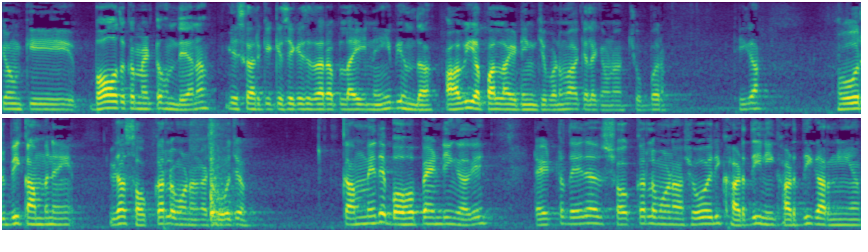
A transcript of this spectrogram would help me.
ਕਿਉਂਕਿ ਬਹੁਤ ਕਮੈਂਟ ਹੁੰਦੇ ਆ ਨਾ, ਇਸ ਕਰਕੇ ਕਿਸੇ ਕਿਸੇ ਦਾ ਰਿਪਲਾਈ ਨਹੀਂ ਵੀ ਹੁੰਦਾ। ਆ ਵੀ ਆਪਾਂ ਲਾਈਟਿੰਗ 'ਚ ਬਣਵਾ ਕੇ ਲੈ ਕੇ ਆਉਣਾ ਚੋਬਰ ਠੀਕ ਆ? ਹੋਰ ਵੀ ਕੰਮ ਨੇ, ਜਿਹੜਾ ਸੌਕਰ ਲਵਾਉਣਾਗਾ ਸ਼ੋਅ 'ਚ। ਕੰਮ ਇਹਦੇ ਬਹੁਤ ਪੈਂਡਿੰਗ ਆਗੇ। ਟਰੈਕਟਰ ਦੇ ਇਹਦਾ ਸ਼ੌਕਰ ਲਵਾਉਣਾ ਸ਼ੋਅ ਇਹਦੀ ਖੜਦੀ ਨਹੀਂ, ਖੜਦੀ ਕਰਨੀ ਆ।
